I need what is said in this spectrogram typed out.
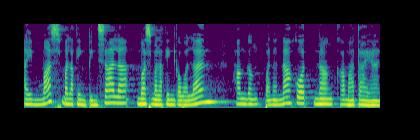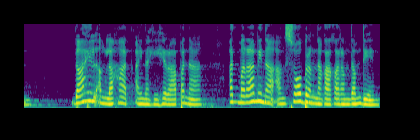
ay mas malaking pinsala, mas malaking kawalan hanggang pananakot ng kamatayan. Dahil ang lahat ay nahihirapan na at marami na ang sobrang nakakaramdam din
